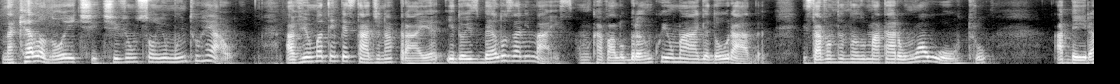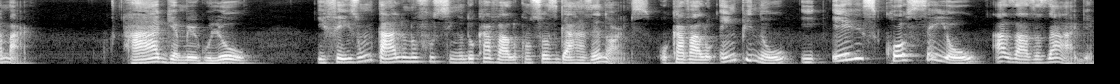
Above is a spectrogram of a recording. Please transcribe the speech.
Naquela noite tive um sonho muito real. Havia uma tempestade na praia e dois belos animais, um cavalo branco e uma águia dourada, estavam tentando matar um ao outro à beira-mar. A águia mergulhou e fez um talho no focinho do cavalo com suas garras enormes. O cavalo empinou e escoceou as asas da águia.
